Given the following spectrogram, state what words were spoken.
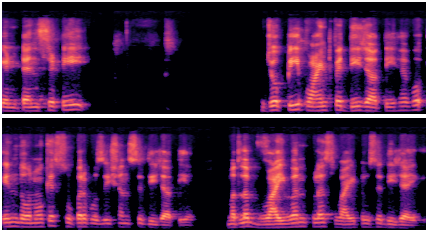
इंटेंसिटी जो पी पॉइंट पे दी जाती है, वो इन दोनों के सुपर पोजिशन से दी जाती है। मतलब y1 वन प्लस वाई टू से दी जाएगी।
